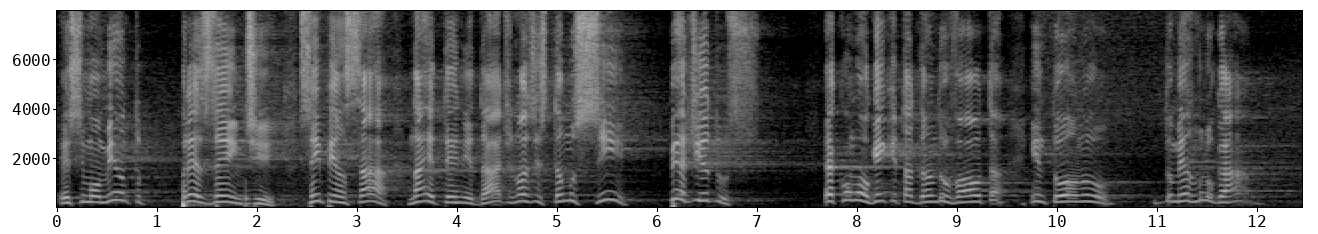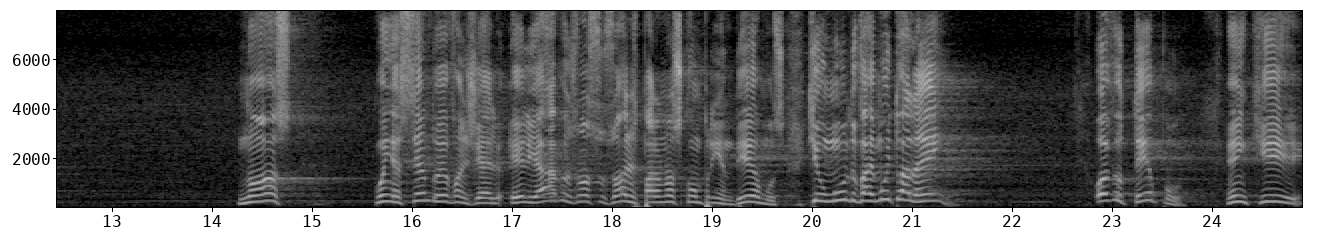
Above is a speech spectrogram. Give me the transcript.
esse momento presente, sem pensar na eternidade, nós estamos sim perdidos. É como alguém que está dando volta em torno do mesmo lugar. Nós, conhecendo o Evangelho, ele abre os nossos olhos para nós compreendermos que o mundo vai muito além. Houve o tempo em que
